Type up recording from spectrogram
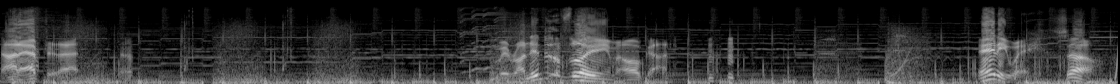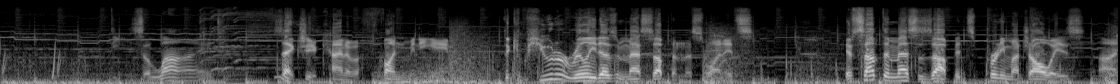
not after that. We run into the flame! Oh god. anyway, so these aligned. This is actually a kind of a fun minigame. The computer really doesn't mess up in this one. It's if something messes up, it's pretty much always on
